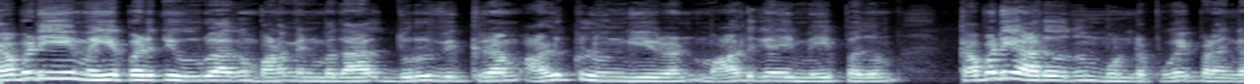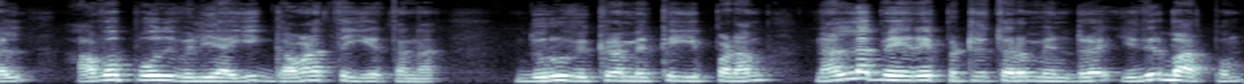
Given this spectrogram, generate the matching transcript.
கபடியை மையப்படுத்தி உருவாகும் படம் என்பதால் துரு விக்ரம் அழுக்கு லுங்கியுடன் மாடுகளை மேய்ப்பதும் கபடி ஆடுவதும் போன்ற புகைப்படங்கள் அவ்வப்போது வெளியாகி கவனத்தை ஈர்த்தன. துரு விக்ரமிற்கு இப்படம் நல்ல பெயரை பெற்றுத்தரும் என்ற எதிர்பார்ப்பும்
